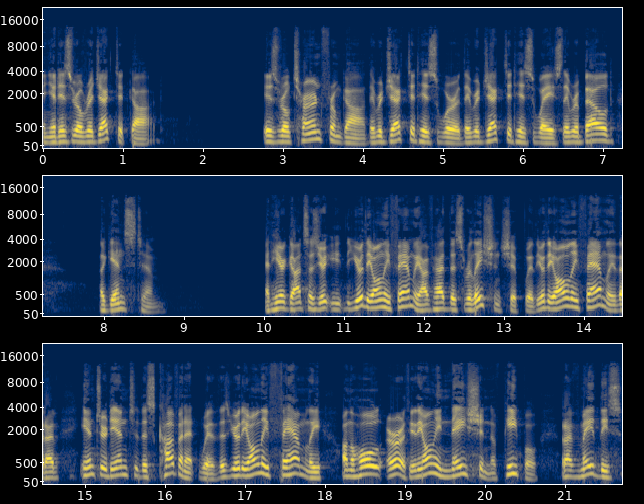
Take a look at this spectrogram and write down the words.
And yet Israel rejected God. Israel turned from God. They rejected his word. They rejected his ways. They rebelled against him. And here God says, you're, you're, the only family I've had this relationship with. You're the only family that I've entered into this covenant with. You're the only family on the whole earth. You're the only nation of people that I've made these,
